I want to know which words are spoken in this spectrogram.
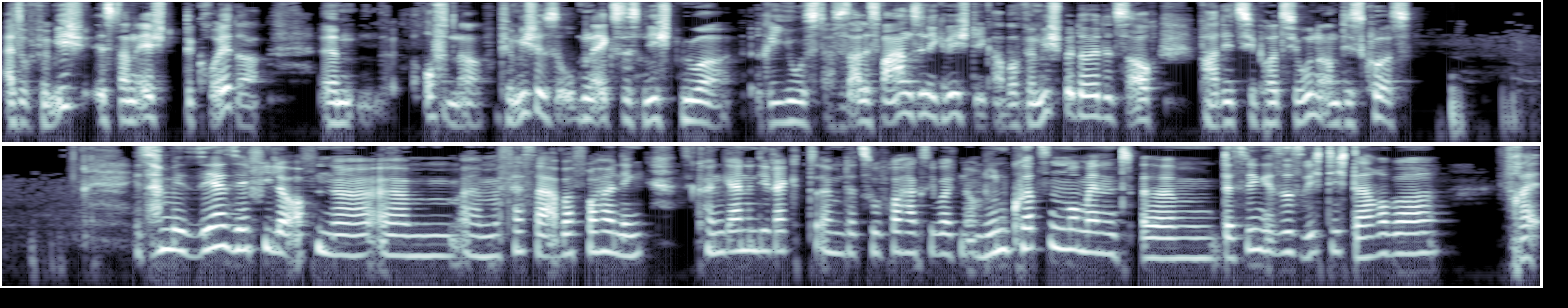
Also für mich ist dann echt De Kräuter ähm, offener. Für mich ist Open Access nicht nur Reuse, das ist alles wahnsinnig wichtig, aber für mich bedeutet es auch Partizipation am Diskurs. Jetzt haben wir sehr, sehr viele offene ähm, ähm, Fässer, aber Frau Hörning, Sie können gerne direkt ähm, dazu, Frau Haag, Sie wollten auch. Nur einen kurzen Moment. Ähm, deswegen ist es wichtig, darüber frei,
